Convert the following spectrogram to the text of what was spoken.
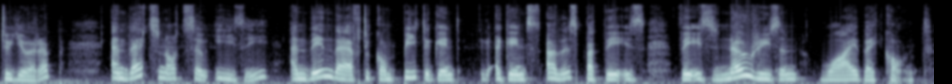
to Europe, and that's not so easy. And then they have to compete against against others. But there is there is no reason why they can't.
